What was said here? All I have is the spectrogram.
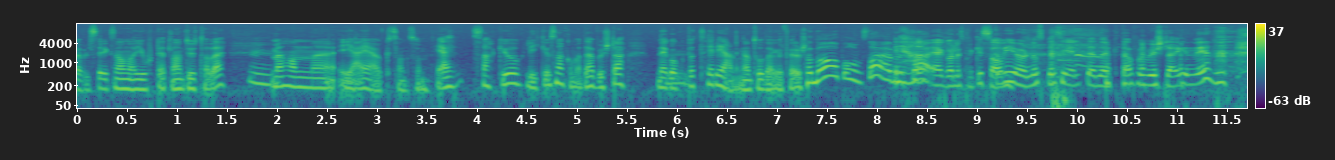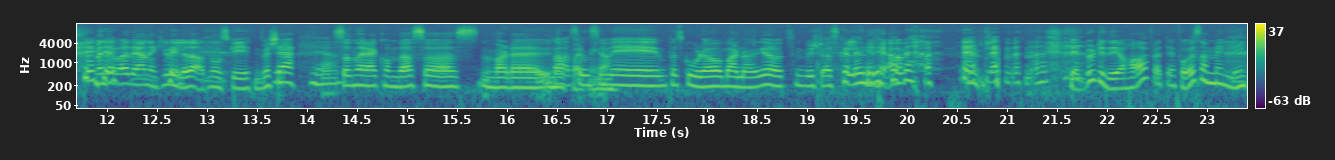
øvelser. ikke sant? Han har gjort et eller annet ut av det. Mm. Men han, eh, jeg er jo ikke sånn som Jeg snakker jo, liker jo å snakke om at jeg har bursdag, men jeg går ikke på treninga to dager før. Sånn, på onsdag er jeg bursdag! Ja. Jeg går liksom ikke sånn. Skal vi sånn. gjøre noe spesielt den økta på bursdagen min? Men det var det han egentlig ville, da. At noen skulle gitt en beskjed. Ja. Så når jeg kom da, så var det under oppvarminga. sånn som i, på skole og barnehage, og som bursdagskalender Ja. på med medlemmene. Det burde de jo ha, for at jeg får jo sånn melding.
